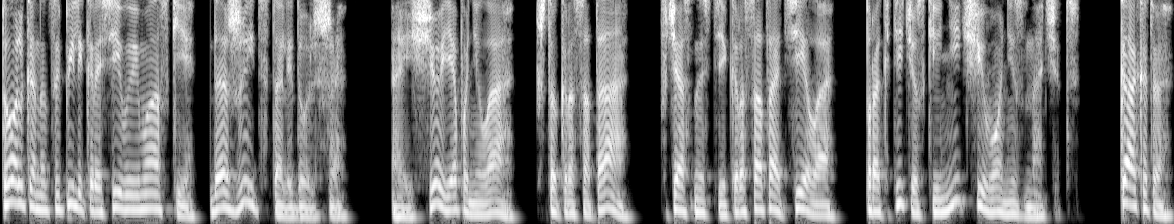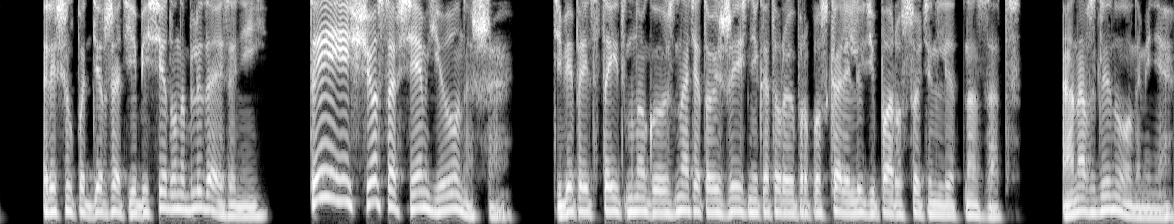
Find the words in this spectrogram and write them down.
Только нацепили красивые маски, да жить стали дольше. А еще я поняла, что красота в частности, красота тела, практически ничего не значит. «Как это?» — решил поддержать я беседу, наблюдая за ней. «Ты еще совсем юноша. Тебе предстоит многое узнать о той жизни, которую пропускали люди пару сотен лет назад». Она взглянула на меня.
